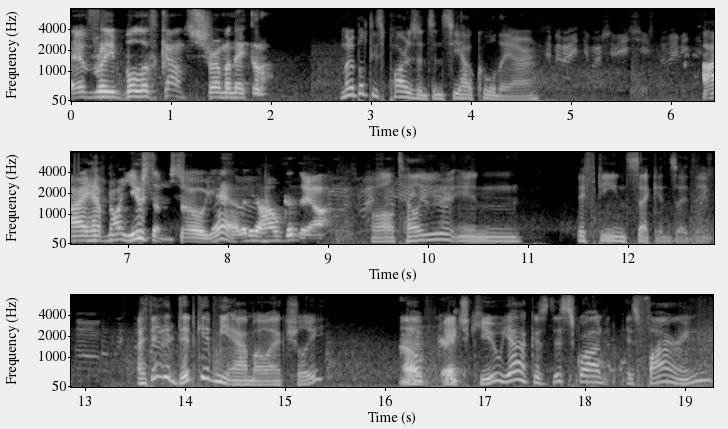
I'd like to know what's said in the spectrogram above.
Every bullet counts, Shermanator. I'm going to build these partisans and see how cool they are. I have not used them, so yeah, let me know how good they are. Well, I'll tell you in 15 seconds, I think. I think it did give me ammo, actually. Okay. HQ, yeah, because this squad is firing.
